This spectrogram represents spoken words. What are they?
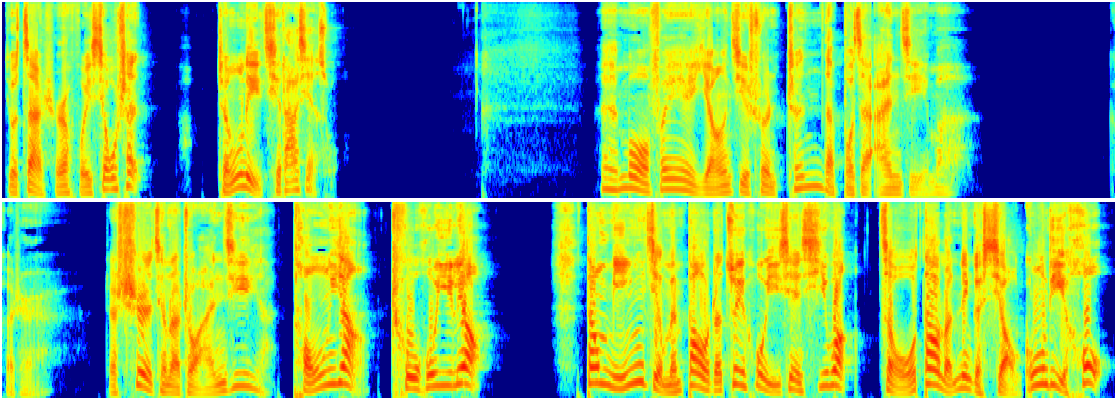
就暂时回萧山整理其他线索。哎，莫非杨继顺真的不在安吉吗？可是这事情的转机呀，同样出乎意料。当民警们抱着最后一线希望走到了那个小工地后，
